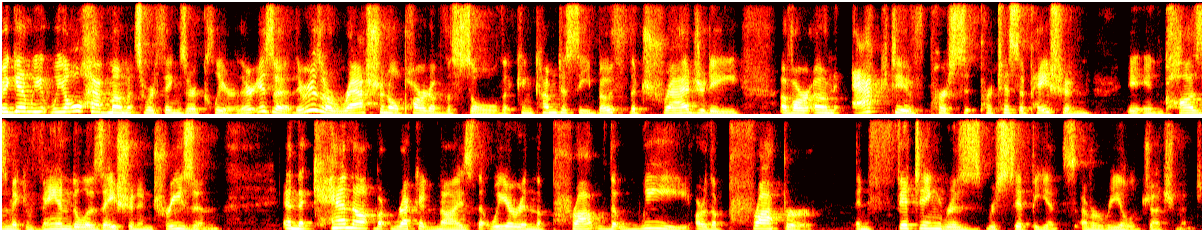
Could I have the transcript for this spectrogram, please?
but again we, we all have moments where things are clear. There is a there is a rational part of the soul that can come to see both the tragedy of our own active participation in, in cosmic vandalization and treason and that cannot but recognize that we are in the prop that we are the proper and fitting res- recipients of a real judgment.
